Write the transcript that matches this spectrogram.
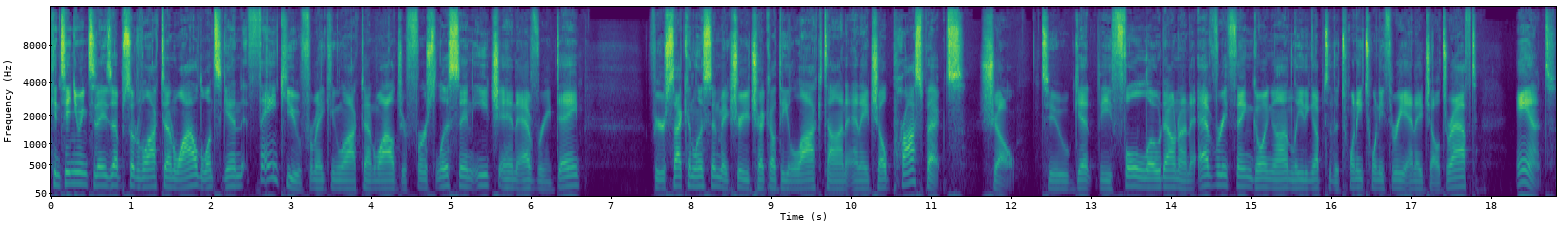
Continuing today's episode of Locked On Wild, once again, thank you for making Locked On Wild your first listen each and every day. For your second listen, make sure you check out the Locked On NHL Prospects show to get the full lowdown on everything going on leading up to the 2023 NHL draft and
